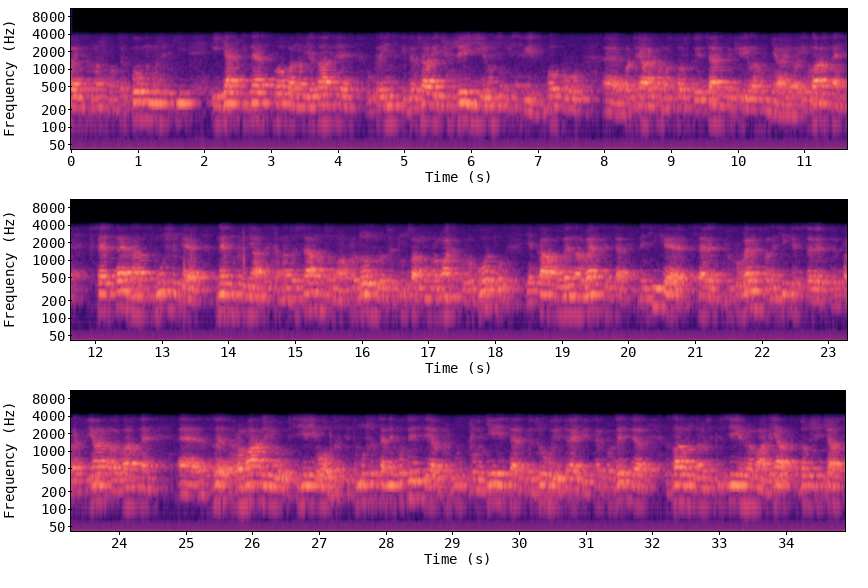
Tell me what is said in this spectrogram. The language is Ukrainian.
відбувається в нашому церковному житті, і як іде спроба нав'язати українській державі чужий руський світ з боку е, патріарха Московської церкви Кирила Гундяєва. І, власне, все це нас змушує не зупинятися на досягнутому, а продовжувати ту саму громадську роботу, яка повинна вестися не тільки серед духовенства, не тільки серед парафіян, але власне е, з громадою всієї області. Тому що це не позиція, припустимо, однієї церкви, другої, третьої, це позиція злагоджена усієї громади. Я довший час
